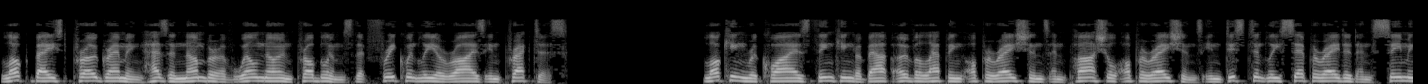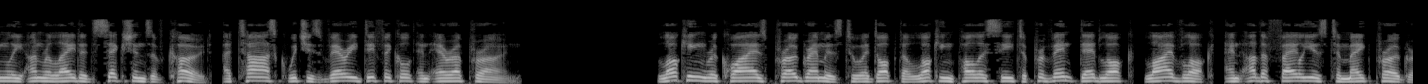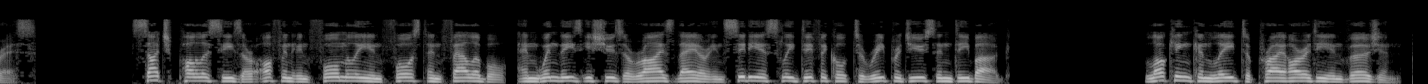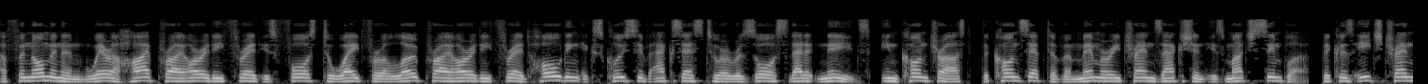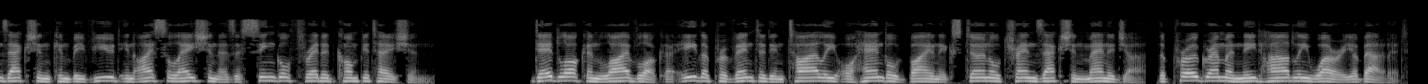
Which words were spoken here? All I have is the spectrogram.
Lock-based programming has a number of well-known problems that frequently arise in practice, Locking requires thinking about overlapping operations and partial operations in distantly separated and seemingly unrelated sections of code, a task which is very difficult and error-prone. Locking requires programmers to adopt a locking policy to prevent deadlock, livelock, and other failures to make progress. Such policies are often informally enforced and fallible, and when these issues arise they are insidiously difficult to reproduce and debug. Locking can lead to priority inversion, a phenomenon where a high-priority thread is forced to wait for a low-priority thread holding exclusive access to a resource that it needs. In contrast, the concept of a memory transaction is much simpler, because each transaction can be viewed in isolation as a single threaded computation. Deadlock and livelock are either prevented entirely or handled by an external transaction manager, the programmer need hardly worry about it.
